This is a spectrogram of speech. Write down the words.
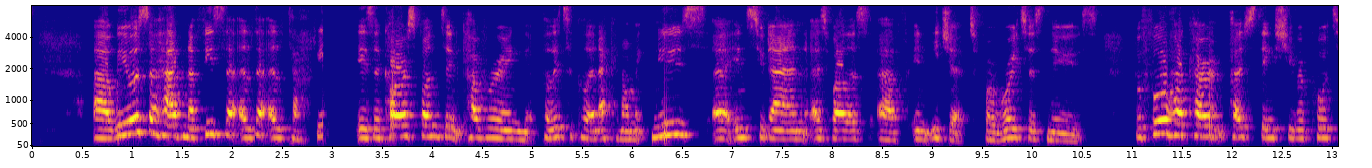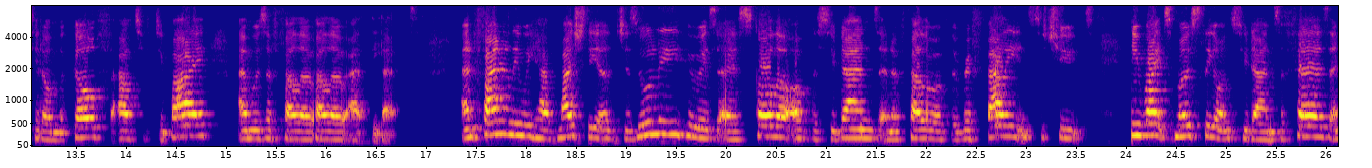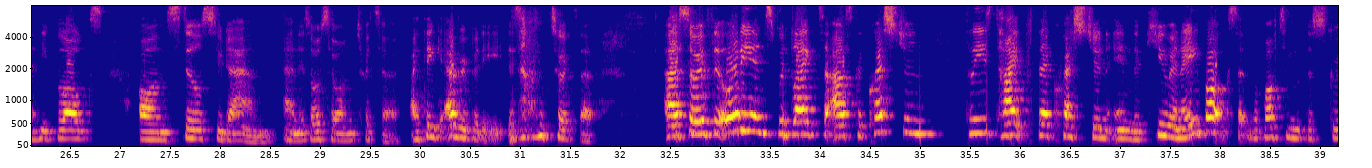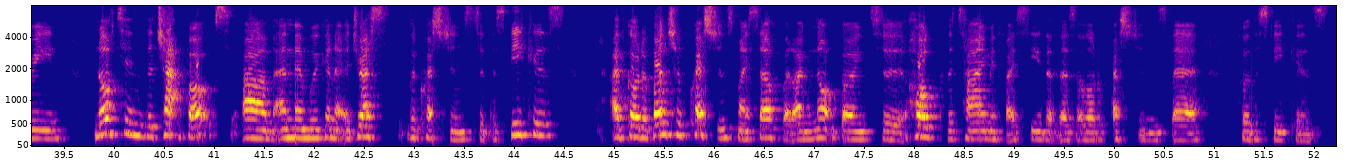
Uh, we also have Nafisa Eltahir, is a correspondent covering political and economic news uh, in Sudan as well as uh, in Egypt for Reuters News. Before her current posting, she reported on the Gulf out of Dubai and was a fellow, fellow at the ET. And finally, we have Majdi Al Jazuli, who is a scholar of the Sudans and a fellow of the Rift Valley Institute. He writes mostly on Sudan's affairs and he blogs on Still Sudan and is also on Twitter. I think everybody is on Twitter. Uh, so if the audience would like to ask a question, please type their question in the Q&A box at the bottom of the screen, not in the chat box, um, and then we're going to address the questions to the speakers. I've got a bunch of questions myself, but I'm not going to hog the time if I see that there's a lot of questions there for the speakers.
